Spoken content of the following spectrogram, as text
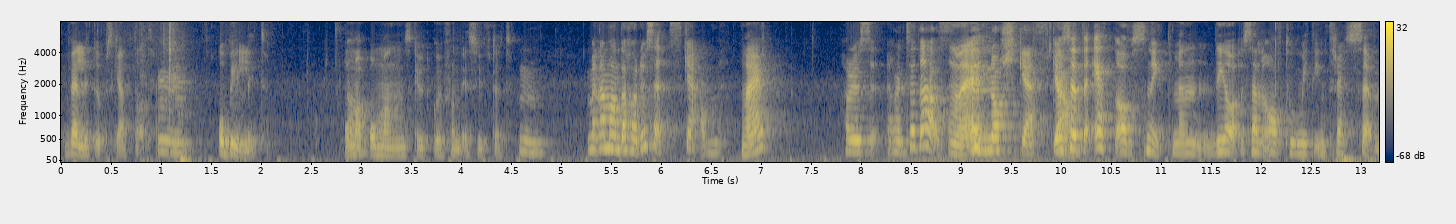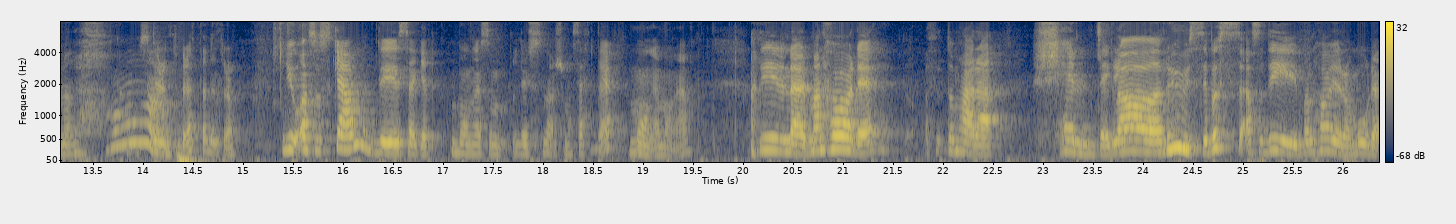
väldigt uppskattat Mm. och billigt. Om, Ja. man, om man ska utgå ifrån det syftet. Mm. Men Amanda, har du sett Skam? Nej, Har du, har du inte sett alls? Nej. Den norska Skam. jag har sett ett avsnitt men det, sen avtog mitt intresse. Men ska du inte berätta lite då? Jo, alltså Skam, det är säkert många som lyssnar som har sett det. Många, många. Det är den där, man hör det, de här kämpeglada rusebuss, alltså det är, man hör ju de orden.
